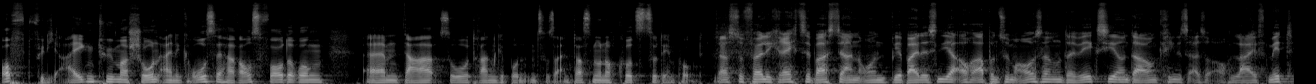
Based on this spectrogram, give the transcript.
oft für die Eigentümer schon eine große Herausforderung, ähm, da so dran gebunden zu sein. Das nur noch kurz zu dem Punkt. Da hast du völlig recht, Sebastian. Und wir beide sind ja auch ab und zu im Ausland unterwegs hier und da und kriegen das also auch live mit.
